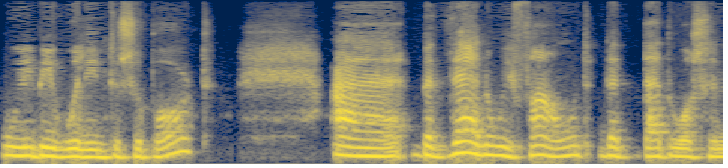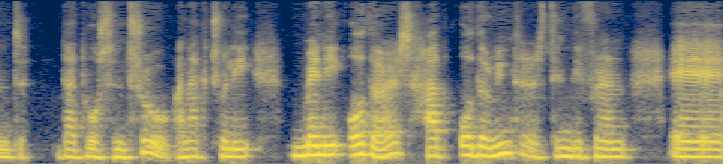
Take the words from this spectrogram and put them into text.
will be willing to support. Uh, but then we found that that wasn't that wasn't true, and actually many others had other interests in different uh,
